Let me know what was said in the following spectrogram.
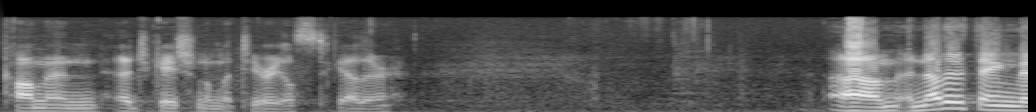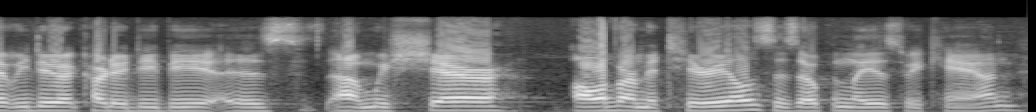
common educational materials together. Um, another thing that we do at CartoDB is um, we share all of our materials as openly as we can.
